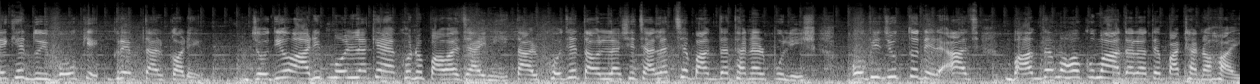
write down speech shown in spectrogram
দেখে দুই বউকে গ্রেপ্তার করে। যদিও আরিফ মোল্লাকে এখনও পাওয়া যায়নি। তার খোঁজে তল্লাশি চালাচ্ছে বাগদা থানার পুলিশ। অভিযুক্তদের আজ বাগদা মহকুমা আদালতে পাঠানো হয়।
